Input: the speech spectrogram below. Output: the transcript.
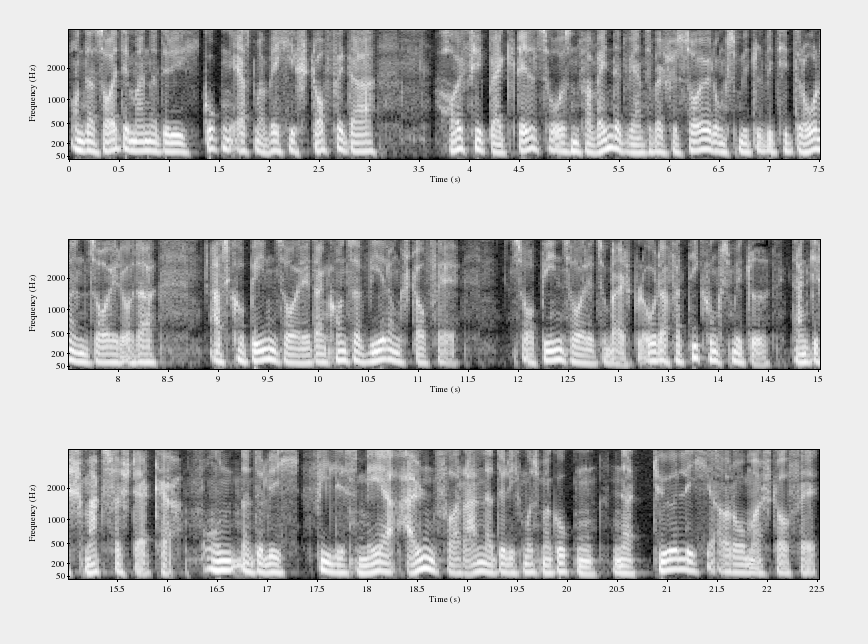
Und da sollte man natürlich gucken, erstmal, welche Stoffe da häufig bei Grillsoßen verwendet werden, zum Beispiel Säuerungsmittel wie Zitronensäure oder Ascorbinsäure, dann Konservierungsstoffe, Sorbinsäure zum Beispiel oder Verdickungsmittel, dann Geschmacksverstärker und natürlich vieles mehr. Allen voran natürlich muss man gucken, natürliche Aromastoffe,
